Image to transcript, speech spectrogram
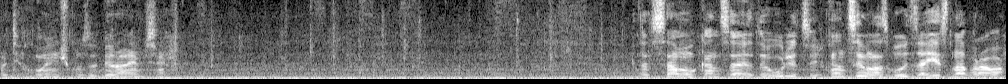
Потихонечку забираемся. до самого конца этой улицы. И в конце у нас будет заезд направо.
